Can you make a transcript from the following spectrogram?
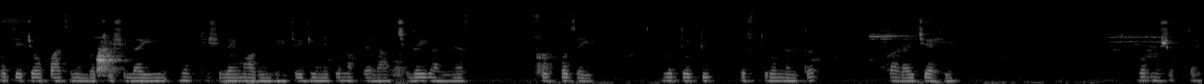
व त्याच्यावर पाच नंबरची शिलाई मोठी शिलाई मारून घ्यायची आहे जेणेकरून आपल्याला आत शिलाई घालण्यास सोपं जाईल. व ते टीप उस्तरून नंतर काढायची आहे. बघू शकताय.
